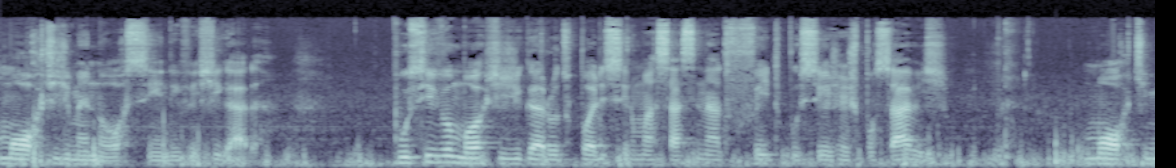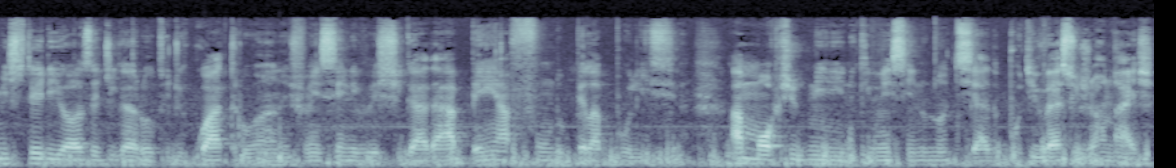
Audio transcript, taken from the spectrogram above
Morte de menor sendo investigada. Possível morte de garoto pode ser um assassinato feito por seus responsáveis? Morte misteriosa de garoto de 4 anos vem sendo investigada bem a fundo pela polícia. A morte do menino que vem sendo noticiado por diversos jornais,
